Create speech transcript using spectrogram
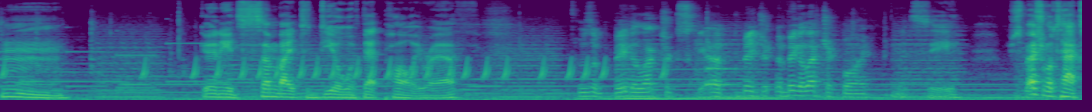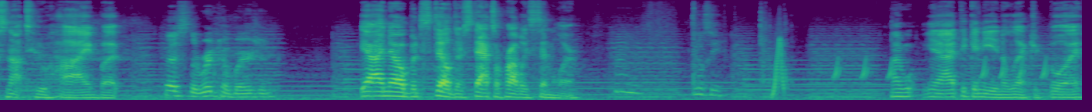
Hmm. Gonna need somebody to deal with that Poliwrath. Who's a big electric, sk- a big, a big electric boy? Let's see. Your special attack's not too high, but That's the Rinto version. yeah, I know. But still, their stats are probably similar. Hmm. We'll see. I w yeah, I think I need an electric boy.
